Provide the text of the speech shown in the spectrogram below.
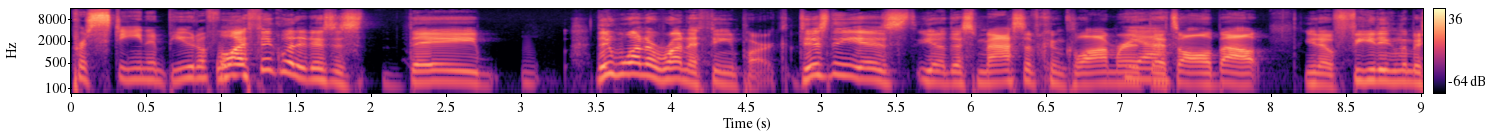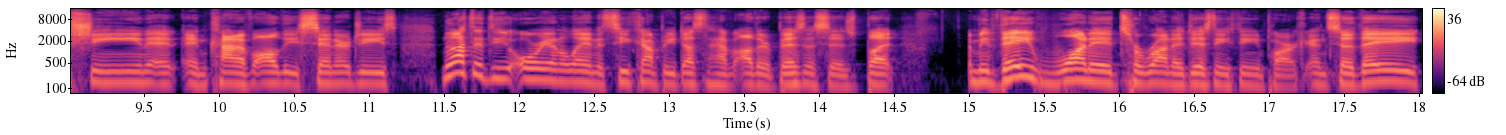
pristine and beautiful. Well, I think what it is is they they want to run a theme park. Disney is, you know, this massive conglomerate Yeah. that's all about, you know, feeding the machine and, and kind of all these synergies. Not that the Oriental Land and Sea Company doesn't have other businesses, but I mean, they wanted to run a Disney theme park. And so they,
